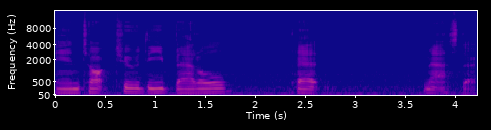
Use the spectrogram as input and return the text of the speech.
and talk to the Battle Pet Master.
